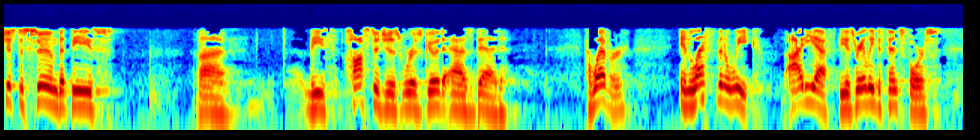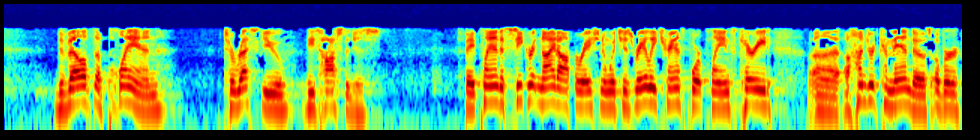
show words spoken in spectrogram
just assumed that these uh, these hostages were as good as dead. However, in less than a week, the IDF, the Israeli Defense Force, developed a plan to rescue these hostages. They planned a secret night operation in which Israeli transport planes carried uh, 100 commandos over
